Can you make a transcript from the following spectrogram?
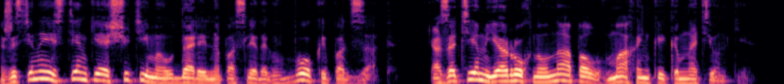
Жестяные стенки ощутимо ударили напоследок в бок и под зад. А затем я рухнул на пол в махонькой комнатенке.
